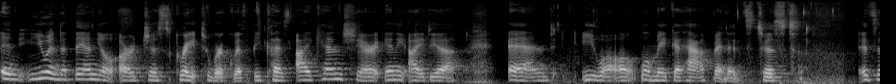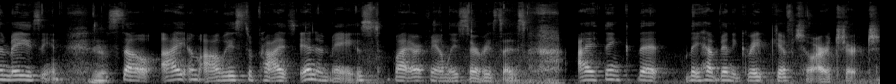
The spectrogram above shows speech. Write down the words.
and you and Nathaniel are just great to work with because I can share any idea, and you all will make it happen. It's just it's amazing. Yeah. So I am always surprised and amazed by our family services. I think that they have been a great gift to our church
